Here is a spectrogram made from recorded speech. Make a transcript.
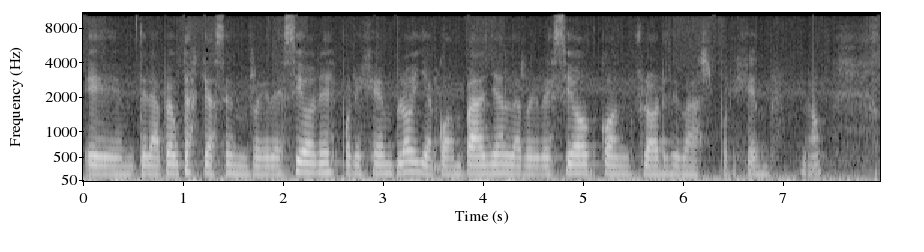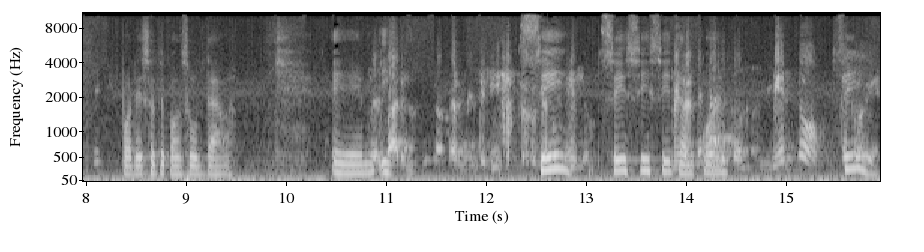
eh, terapeutas que hacen regresiones, por ejemplo, y acompañan la regresión con flores de Bach, por ejemplo, ¿no? Por eso te consultaba. Eh, Me parece totalmente lícito. Sí, sí, sí, sí, tal cual. sí,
